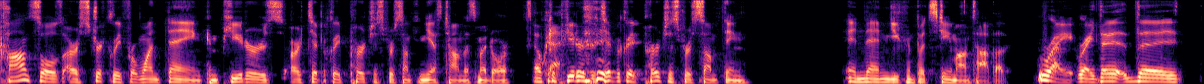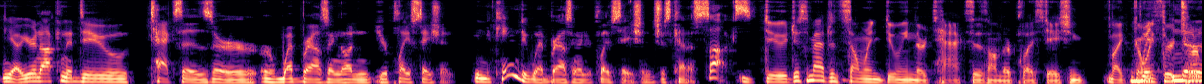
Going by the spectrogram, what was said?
consoles are strictly for one thing, computers are typically purchased for something. Yes, Tom, that's my door. Okay. Computers are typically purchased for something, and then you can put Steam on top of it. Right, right. The the you know, you're not going to do taxes or or web browsing on your PlayStation. I mean, you can do web browsing on your PlayStation. It just kind of sucks. Dude, just imagine someone doing their taxes on their PlayStation, like going With- through no, no,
